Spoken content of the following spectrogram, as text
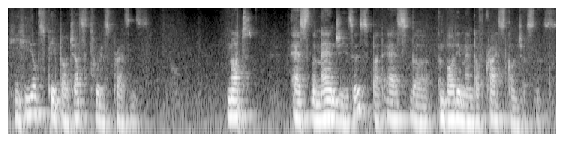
He heals people just through his presence not as the man Jesus, but as the embodiment of Christ consciousness.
